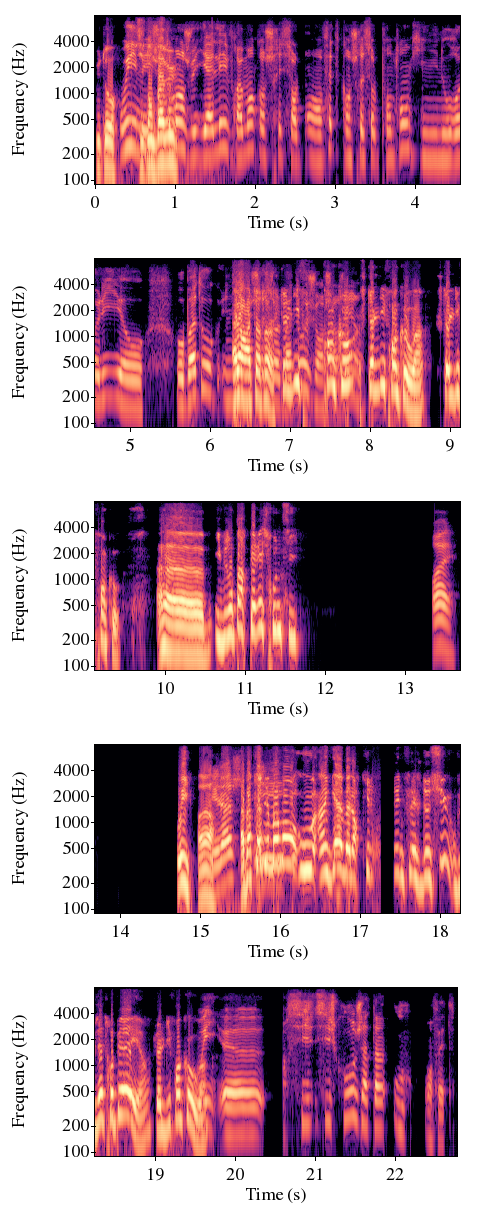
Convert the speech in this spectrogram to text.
Plutôt. Oui, mais t'ont pas vu. justement, je vais y aller vraiment quand je serai sur le pont. En fait, quand je serai sur le ponton qui nous relie au, au bateau. Une Alors attends, attends, sur je te le dis franco, je te le dis franco, hein. Je te le dis franco. Euh, ils vous ont pas repéré ce round-ci. Ouais. Oui. Voilà. Et là, je- À partir du moment où un gars va leur tirer une flèche dessus, vous êtes repéré, hein. Je te le dis franco. hein. Oui, euh... alors, si, si je cours, j'atteins où en fait?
